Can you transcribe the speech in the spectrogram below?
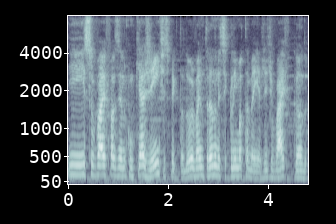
e isso vai fazendo com que a gente, espectador, vai entrando nesse clima também. A gente vai ficando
